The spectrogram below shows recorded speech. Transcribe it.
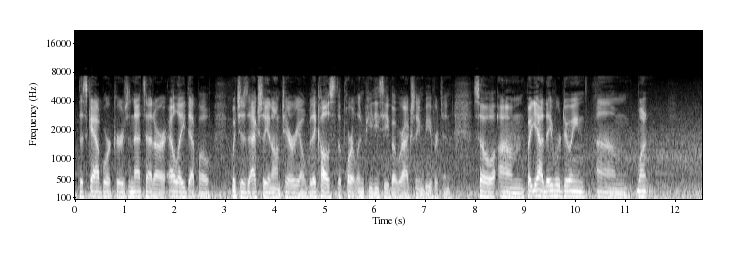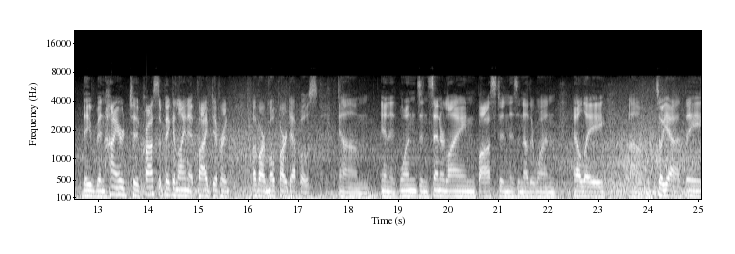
the scab workers, and that's at our LA depot, which is actually in Ontario. But they call us the Portland PDC, but we're actually in Beaverton. So, um, but yeah, they were doing um, one. They've been hired to cross the picket line at five different of our Mopar depots. Um, and it, one's in Centerline, Boston is another one, LA. Um, so yeah, they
